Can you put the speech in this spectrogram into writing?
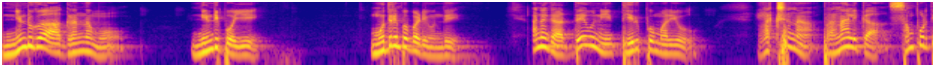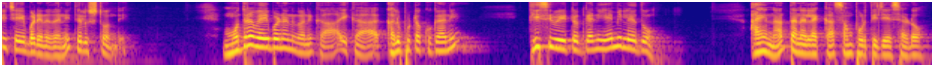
నిండుగా ఆ గ్రంథము నిండిపోయి ముద్రింపబడి ఉంది. అనగా దేవుని తీర్పు మరియు రక్షణ ప్రణాళిక సంపూర్తి చేయబడినదని తెలుస్తోంది. ముద్ర వేయబడిన కనుక ఇక కలుపుటకు కానీ తీసివేయటం కానీ ఏమీ లేదు. ఆయన తన లెక్క సంపూర్తి చేశాడో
